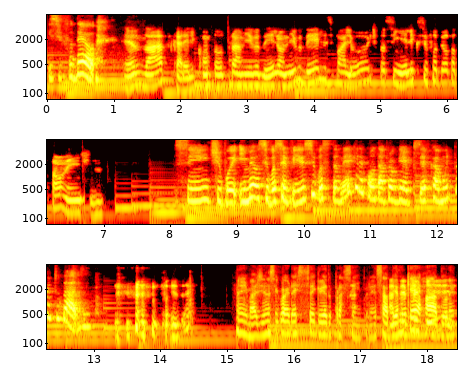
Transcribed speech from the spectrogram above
e se fudeu. Exato, cara. Ele contou pro amigo dele, o amigo dele espalhou, tipo assim, ele que se fudeu totalmente, né? Sim, tipo, e meu, se você visse, você também ia querer contar pra alguém, porque você ia ficar muito perturbado. pois é. É, imagina você guardar esse segredo pra sempre, né? Sabendo Até que é errado, né?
